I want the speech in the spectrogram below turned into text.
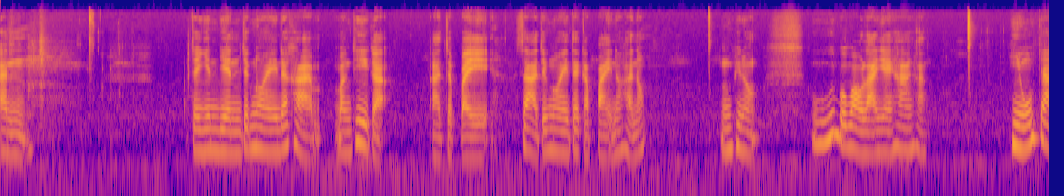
อันใจเย็นๆจักหน่อยเด้อค่ะ บางที่ก็ อาจจะไปสาจักหน่อยแต่กลับไปเนาะค่ะเนาะอืมพี่น้องอุ้ยเบาๆลายใหญ่ห้างค่ะ หิวจ้ะ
